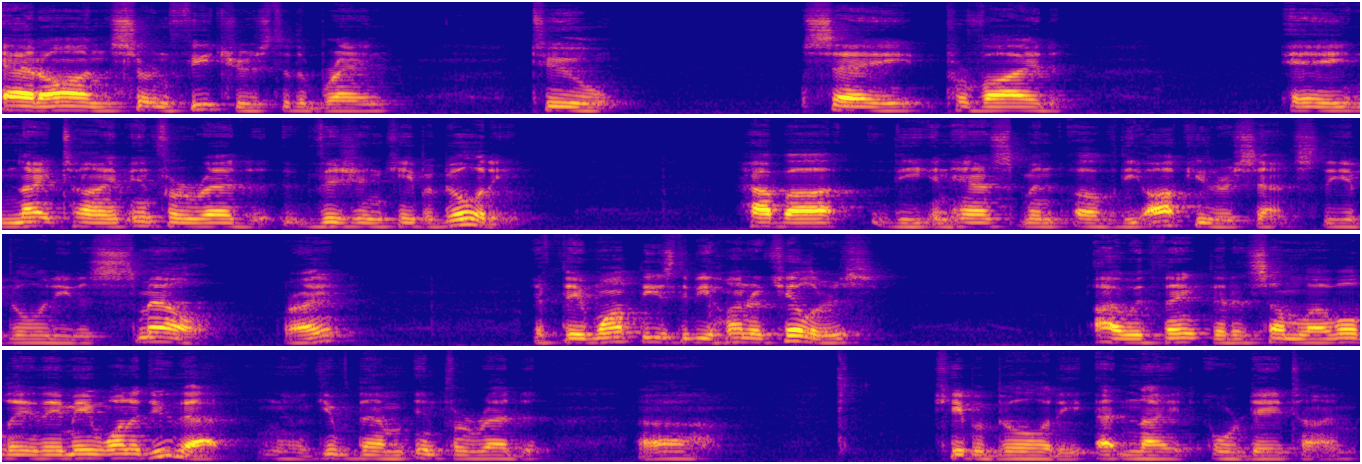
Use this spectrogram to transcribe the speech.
add on certain features to the brain to, say, provide a nighttime infrared vision capability? How about the enhancement of the ocular sense, the ability to smell, right? If they want these to be hunter killers, I would think that at some level they, they may want to do that. You know, give them infrared uh, capability at night or daytime.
